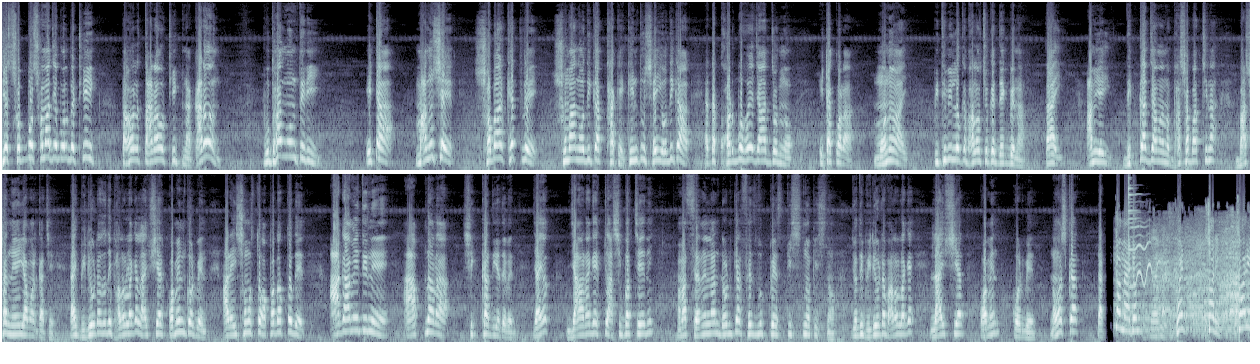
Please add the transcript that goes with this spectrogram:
যে সভ্য সমাজে বলবে ঠিক, তাহলে তারাও ঠিক না। কারণ প্রধানমন্ত্রী এটা মানুষের সবার ক্ষেত্রে সমান অধিকার থাকে, কিন্তু সেই অধিকার একটা খর্ব হয়ে যাওয়ার জন্য এটা করা মনে হয় পৃথিবীর লোকে ভালো চোখে দেখবে না। তাই আমি এই ধিক্কার জানানো ভাষা পাচ্ছি না, ভাষা নেই আমার কাছে। তাই ভিডিওটা যদি ভালো লাগে লাইভ শেয়ার, কমেন্ট করবেন। আর এই সমস্ত অপদার্থদের আগামী দিনে আপনারা শিক্ষা দিয়ে দেবেন। যাই হোক, যাওয়ার আগে একটু আশীর্বাদ চেয়ে নিই। আমার চ্যানেল নাম don't care Facebook page Krishna Krishna. যদি ভিডিওটা ভালো লাগে লাইভ শেয়ার, কমেন্ট করবেন। নমস্কার madam. Sorry sorry.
